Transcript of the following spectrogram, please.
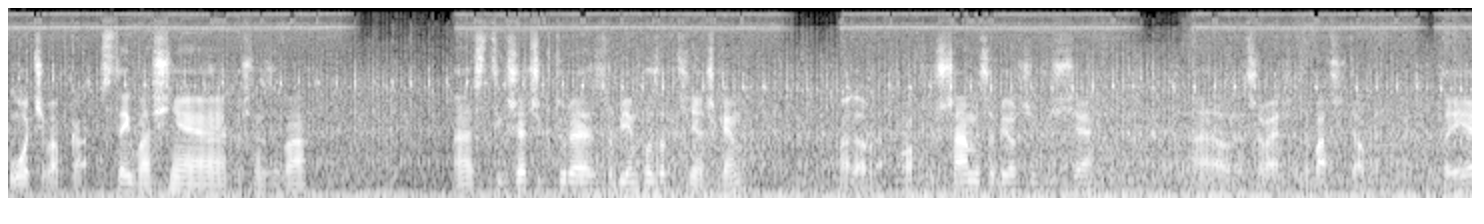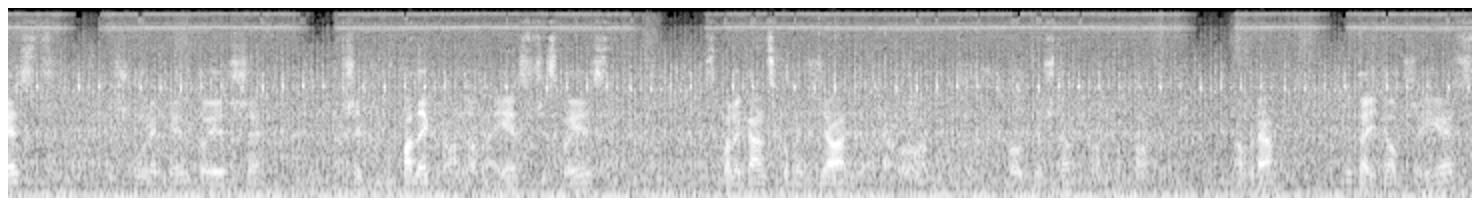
łocie babka, z tej właśnie, jak się nazywa, z tych rzeczy, które zrobiłem poza odcineczkiem. No dobra, opuszczamy sobie oczywiście. E, dobra, trzeba jeszcze zobaczyć, dobra. To jest, sznurek jest, bo jeszcze na wszelki wypadek, o dobra, jest, wszystko jest. Wszystko elegancko będzie działać, dobra, o, to, o, o, dobra. Tutaj dobrze jest.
